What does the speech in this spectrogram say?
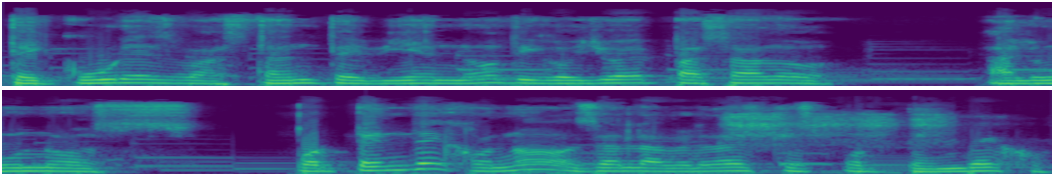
te cures bastante bien, ¿no? Digo, yo he pasado algunos por pendejo, ¿no? O sea, la verdad es que es por pendejo.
